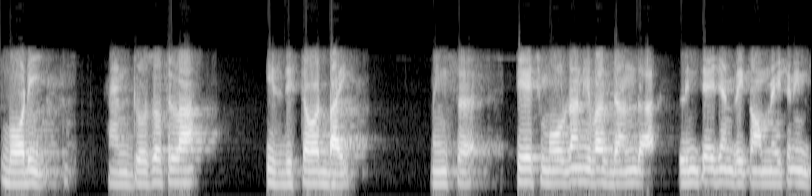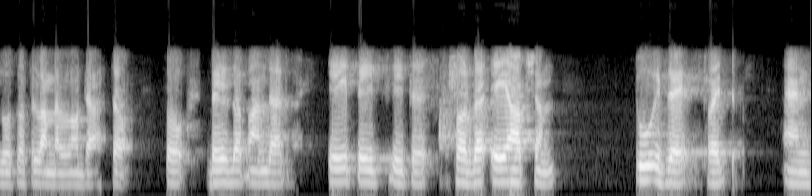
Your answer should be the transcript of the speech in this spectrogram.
body and Drosophila is discovered by means uh, T.H. Morgan he was done the linkage and recombination in Drosophila melanogaster. So based upon that A pairs with uh, for the A option 2 is a threat and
